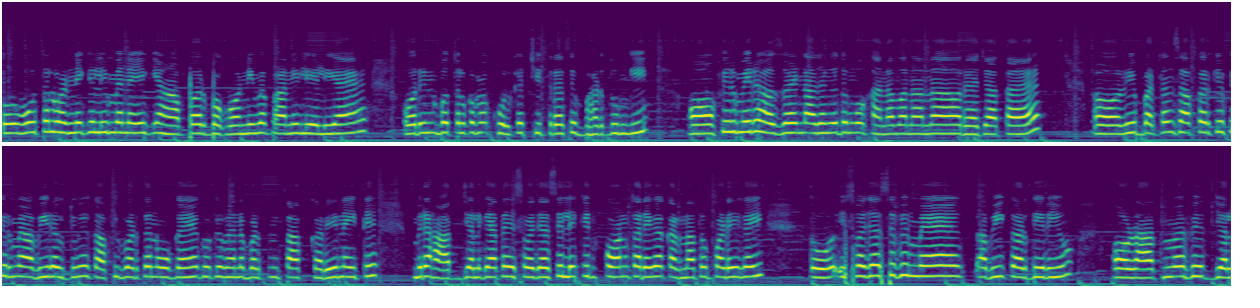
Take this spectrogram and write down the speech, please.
तो बोतल भरने के लिए मैंने एक यहाँ पर भगोनी में पानी ले लिया है और इन बोतल को मैं खोल के अच्छी तरह से भर दूँगी और फिर मेरे हस्बैंड आ जाएँगे तो उनको खाना बनाना रह जाता है। और ये बर्तन साफ़ करके फिर मैं अभी रख दूँगी। काफ़ी बर्तन हो गए हैं क्योंकि मैंने बर्तन साफ़ करे नहीं थे। मेरा हाथ जल गया था इस वजह से, लेकिन कौन करेगा? करना तो पड़ेगा ही। तो इस वजह से फिर मैं अभी कर दे रही हूँ और रात में फिर जल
